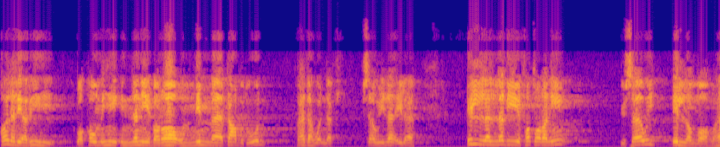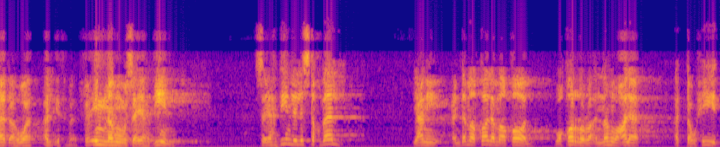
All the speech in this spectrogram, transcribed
قال لأبيه وقومه إنني براء مما تعبدون. فهذا هو النفي. يساوي لا إله إلا الذي فطرني يساوي إلا الله وهذا هو الإثبات. فإنه سيهدين. سيهدين للاستقبال. يعني عندما قال ما قال وقرر أنه على التوحيد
